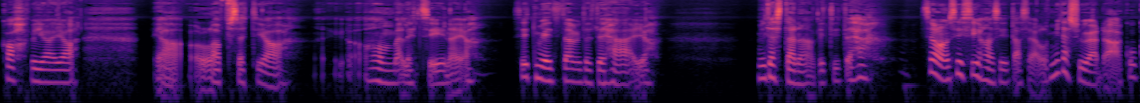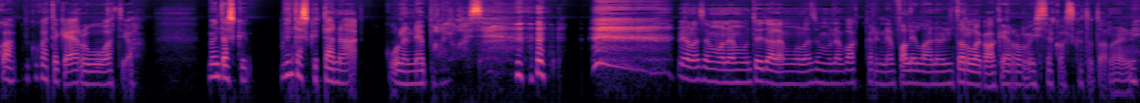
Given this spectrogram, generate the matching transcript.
kahvia ja, ja lapset ja hommelit siinä ja sitten mietitään, mitä tehdään ja mitäs tänään piti tehdä. Se on siis ihan sitä sellaista. Mitä syödään, kuka, kuka tekee ruuat ja mentäisikö, mentäisikö tänään kuule nepalilaiseen. Meillä on semmoinen, mun tytölle mulla on semmoinen vakkarin nepalilainen, en todellakaan kerro missä, koska tota noin, niin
